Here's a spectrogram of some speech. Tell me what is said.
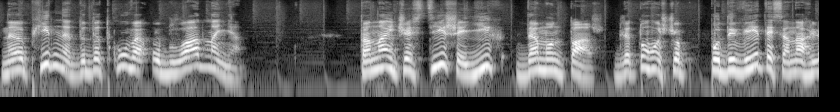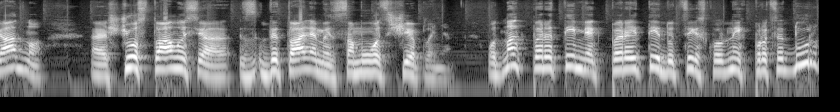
необхідне додаткове обладнання та найчастіше їх демонтаж для того, щоб подивитися наглядно, е, що сталося з деталями самого щеплення. Однак перед тим, як перейти до цих складних процедур,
